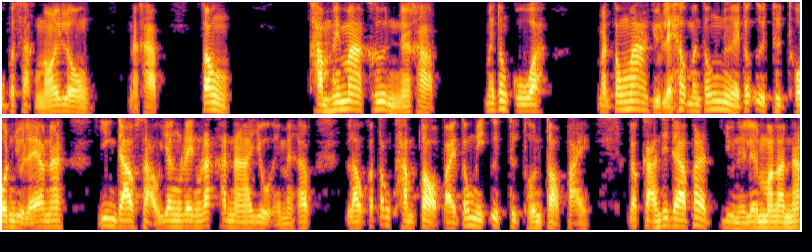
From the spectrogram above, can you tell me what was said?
อุปสรรคน้อยลงนะครับ ต้องทำให้มากขึ้นนะครับ ไม่ต้องกลัว มันต้องมากอยู่แล้ว มันต้องเหนื่อยต้องอึดถึกทนอยู่แล้วนะยิ่งดาวเสาร์ยังเร็งลัคนาอยู่เห็นไหมครับ เราก็ต้องทำต่อไปต้องมีอึดถึกทนต่อไป แล้วการที่ดาวพฤหัสอยู่ในเรือนมรณะ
